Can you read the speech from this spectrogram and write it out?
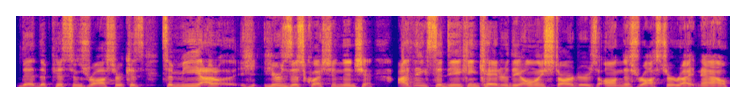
the the Pistons roster? Because to me, I don't. Here's this question. Then I think Saddiq and Cade are the only starters on this roster right now.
